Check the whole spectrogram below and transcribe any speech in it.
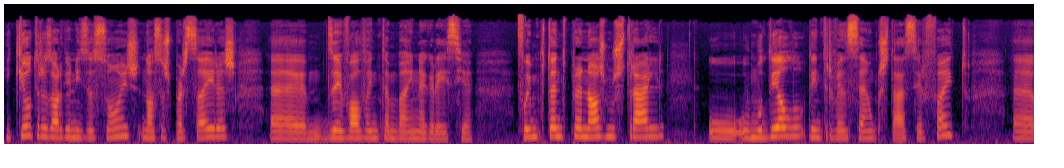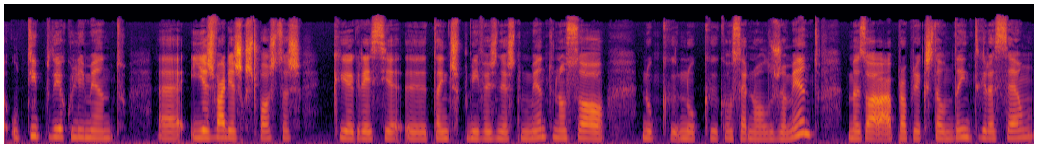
e que outras organizações, nossas parceiras, uh, desenvolvem também na Grécia foi importante para nós mostrar-lhe o, o, modelo de intervenção que está a ser feito, uh, o tipo de acolhimento uh, e as várias respostas que a Grécia uh, tem disponíveis neste momento, não só no que, no que concerne ao alojamento, mas à própria questão da integração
